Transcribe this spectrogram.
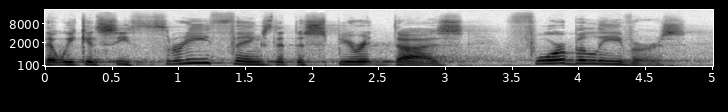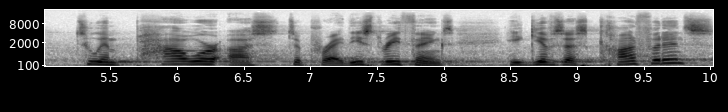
that we can see three things that the Spirit does for believers to empower us to pray. These three things. He gives us confidence.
